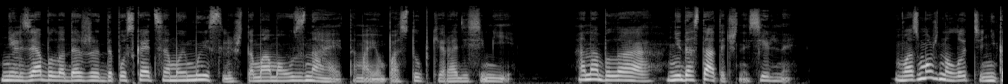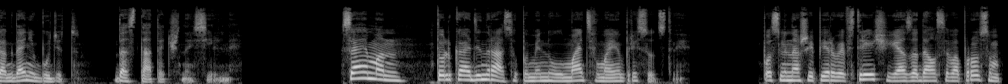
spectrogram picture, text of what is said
Нельзя было даже допускать самой мысли, что мама узнает о моем поступке ради семьи. Она была недостаточно сильной. Возможно, Лотти никогда не будет достаточно сильной. Саймон только один раз упомянул мать в моем присутствии. После нашей первой встречи я задался вопросом,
